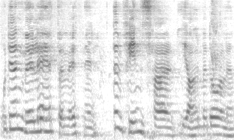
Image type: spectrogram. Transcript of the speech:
Och den möjligheten, vet ni, den finns här i Almedalen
